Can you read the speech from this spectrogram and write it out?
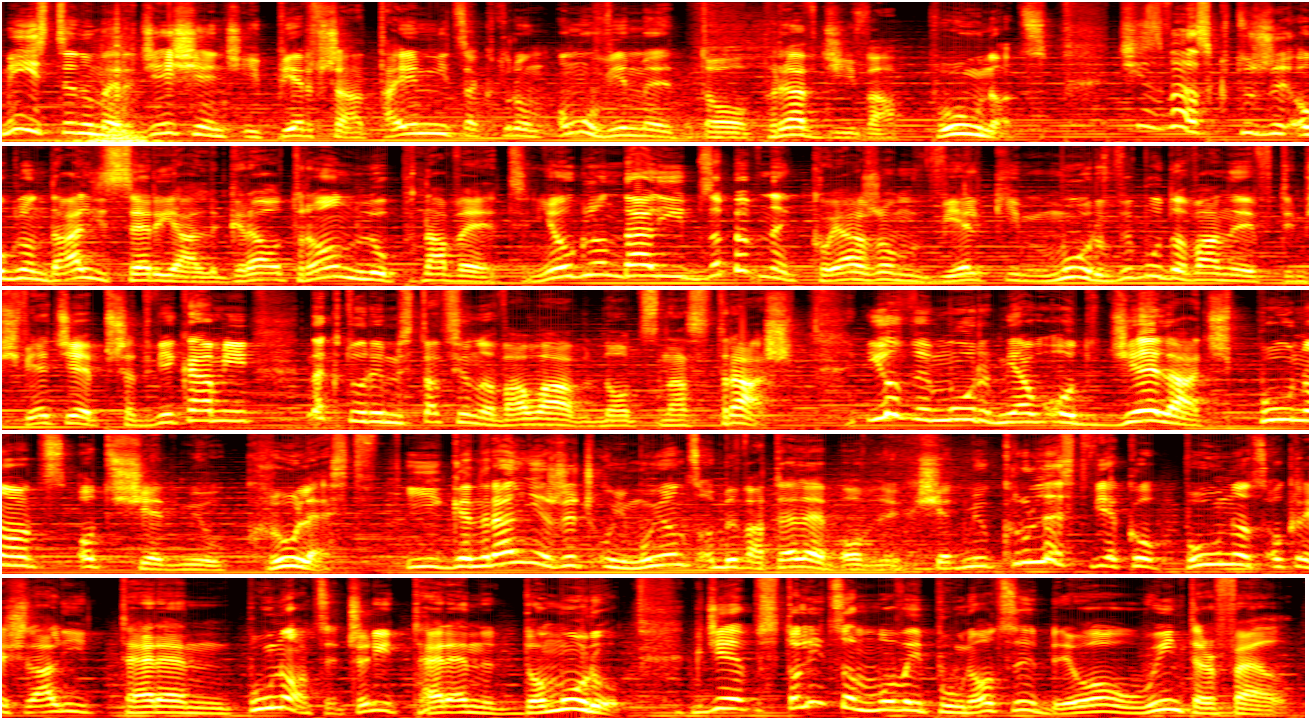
Miejsce numer 10 i pierwsza tajemnica, którą omówimy, to prawdziwa północ. Ci z Was, którzy oglądali serial Gra o Tron lub nawet nie oglądali, zapewne kojarzą wielki mur wybudowany w tym świecie przed wiekami, na którym stacjonowała nocna straż. I owy mur miał oddzielać północ od siedmiu królestw. I generalnie rzecz ujmując, obywatele owych siedmiu królestw jako północ określali teren północy, czyli teren do muru, gdzie stolicą mowej północy było Winterfell.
